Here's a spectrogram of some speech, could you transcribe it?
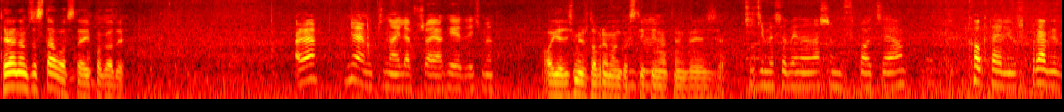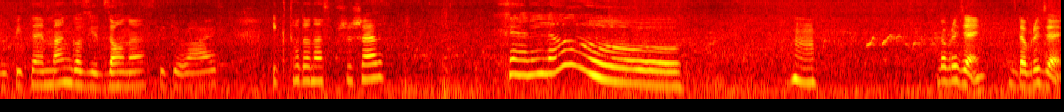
Tyle nam zostało z tej pogody. Ale nie wiem czy najlepsze jak jedliśmy. O, jedliśmy już dobre mango sticky na tym wyjeździe. Siedzimy sobie na naszym spocie. Koktajl już prawie wypity, mango zjedzone, sticky rice. I kto do nas przyszedł? Hello! Hmm. Dobry dzień, dobry dzień.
